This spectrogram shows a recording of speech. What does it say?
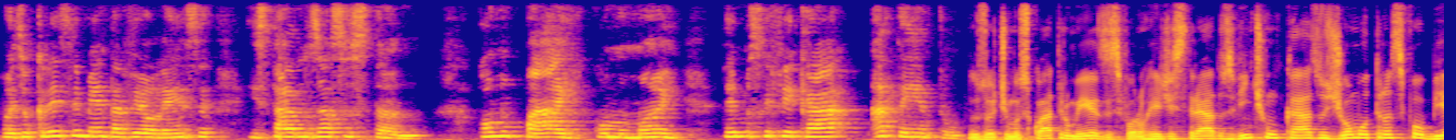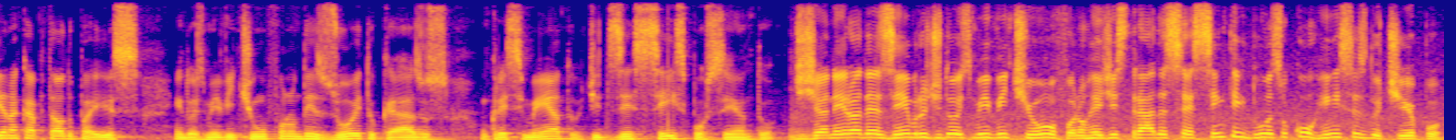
pois o crescimento da violência está nos assustando. Como pai, como mãe, temos que ficar atento. Nos últimos quatro meses foram registrados 21 casos de homotransfobia na capital do país. Em 2021 foram 18 casos, um crescimento de 16%. De janeiro a dezembro de 2021 foram registradas 62 ocorrências do tipo.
